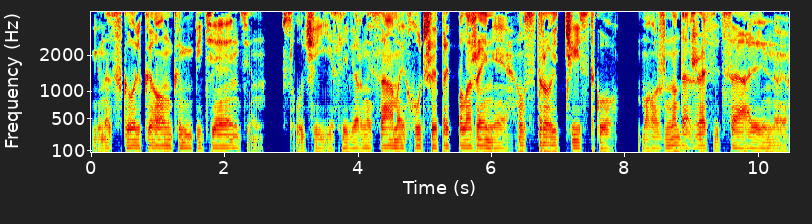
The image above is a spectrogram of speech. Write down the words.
И насколько он компетентен. В случае, если верны самые худшие предположения, устроить чистку. Можно даже официальную.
